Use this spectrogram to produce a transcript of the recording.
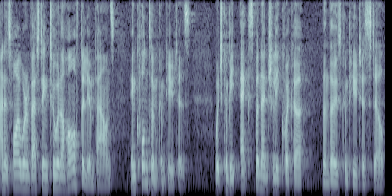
And it's why we're investing two and a half billion pounds in quantum computers, which can be exponentially quicker than those computers still.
